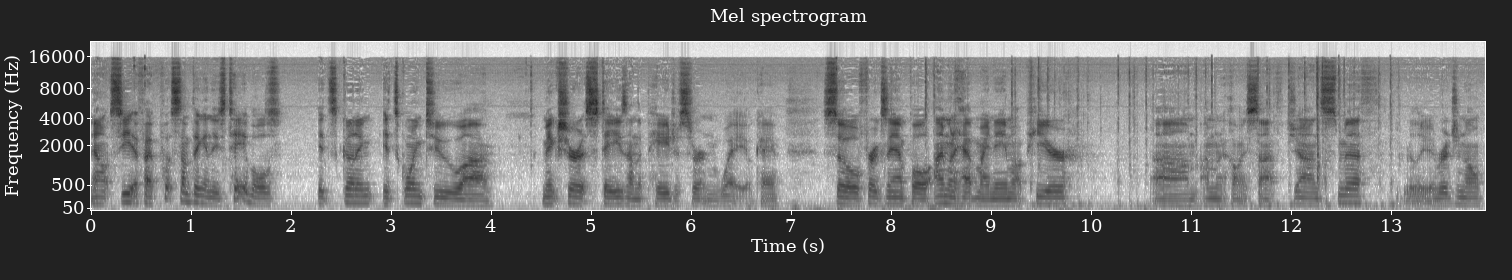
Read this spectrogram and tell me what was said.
Now see if I put something in these tables it's going to, it's going to uh, make sure it stays on the page a certain way okay? So for example I'm going to have my name up here. Um, I'm going to call myself John Smith really original.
